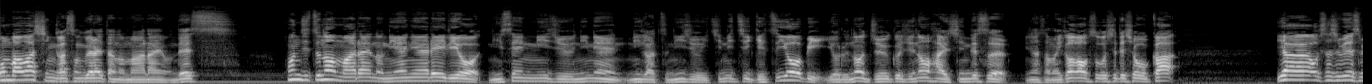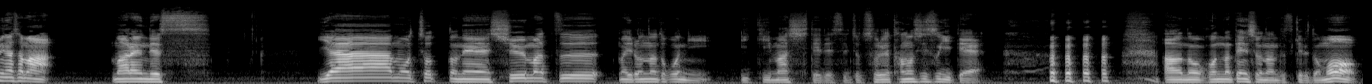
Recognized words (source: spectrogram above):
こんばんは、シンガーソングライターのマーライオンです。本日のマーライオンのニヤニヤレイディオ、2022年2月21日月曜日夜の19時の配信です。皆様いかがお過ごしでしょうか？いやー、お久しぶりです、皆様。マーライオンです。いやー、もうちょっとね、週末、まあ、いろんなとこに行きましてですね、ちょっとそれが楽しすぎて、あの、こんなテンションなんですけれども、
